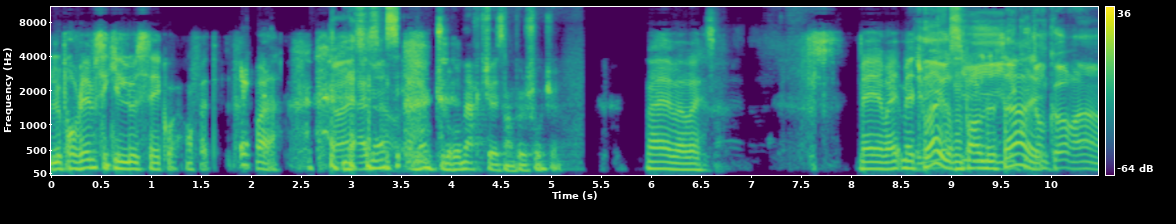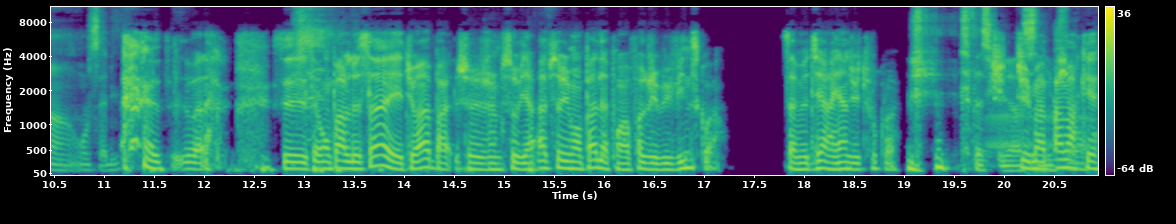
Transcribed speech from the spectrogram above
Le problème, c'est qu'il le sait, quoi, en fait. Voilà. Ouais, Il a c'est ça, annoncé avant que tu le remarques, tu vois, c'est un peu chaud, tu vois. Ouais, ouais, ouais. Mais, ouais, mais tu vois, on parle de ça. et- encore, hein, on le salue. voilà. On parle de ça et tu vois, bah, je, je me souviens absolument pas de la première fois que j'ai vu Vince, quoi. Ça me dit rien du tout, quoi. C'est parce est Tu m'as pas marqué.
